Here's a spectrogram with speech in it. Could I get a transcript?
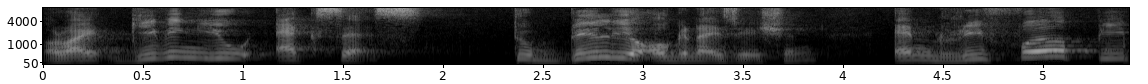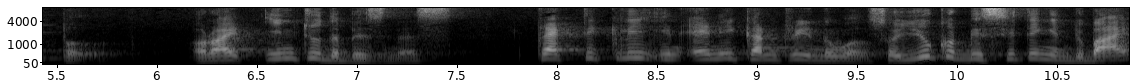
All right. Giving you access to build your organization and refer people all right, into the business practically in any country in the world. So you could be sitting in Dubai,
